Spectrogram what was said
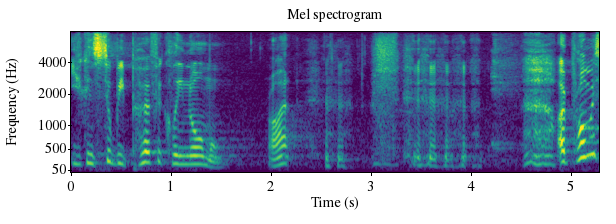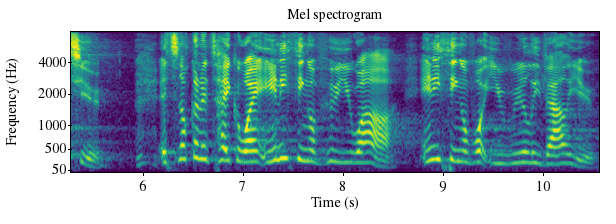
you can still be perfectly normal, right? I promise you. It's not going to take away anything of who you are, anything of what you really value.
